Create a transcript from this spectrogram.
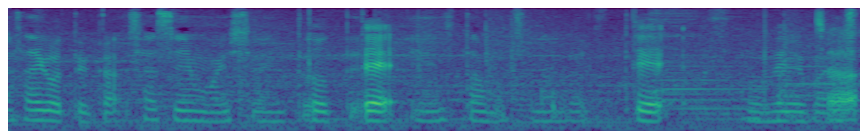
あ最後っていうか写真も一緒に撮ってインスタもつながっでそうめっちゃ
